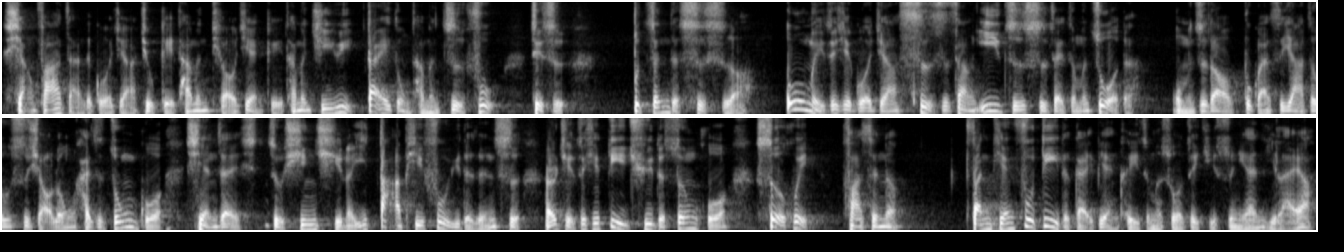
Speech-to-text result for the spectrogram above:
想发展的国家，就给他们条件，给他们机遇，带动他们致富，这是不争的事实啊。欧美这些国家事实上一直是在这么做的。我们知道，不管是亚洲四小龙，还是中国，现在就兴起了一大批富裕的人士，而且这些地区的生活、社会发生了翻天覆地的改变，可以这么说，这几十年以来啊。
